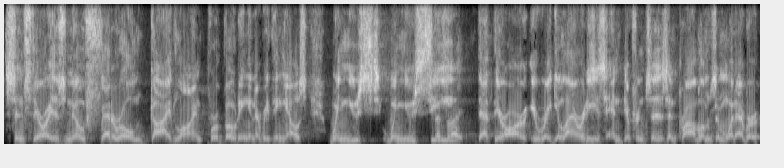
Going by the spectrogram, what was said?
since there is no federal guideline for voting and everything else when you when you see right. that there are irregularities and differences and problems and whatever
